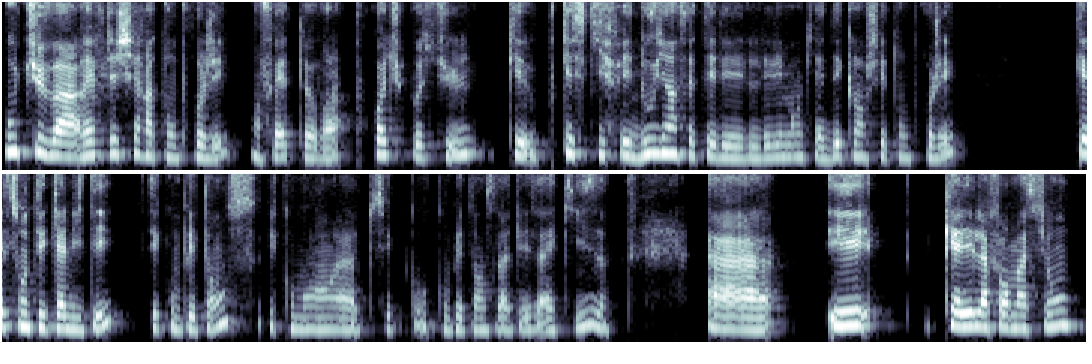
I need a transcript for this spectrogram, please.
où tu vas réfléchir à ton projet. En fait, euh, voilà, pourquoi tu postules, qu'est-ce qui fait, d'où vient cet l'élément qui a déclenché ton projet, quelles sont tes qualités, tes compétences et comment euh, ces compétences-là tu les as acquises. Euh, et quelle est la formation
